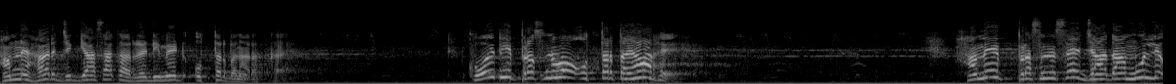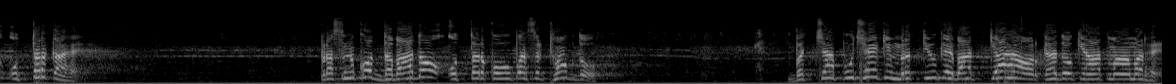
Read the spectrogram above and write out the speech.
हमने हर जिज्ञासा का रेडीमेड उत्तर बना रखा है। कोई भी प्रश्न हो, उत्तर तैयार है। हमें प्रश्न से ज़्यादा मूल्य उत्तर का है। प्रश्न को दबा दो, उत्तर को ऊपर से ठोंक दो। बच्चा पूछे कि मृत्यु के बाद क्या है और कह दो कि आत्मा अमर है।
